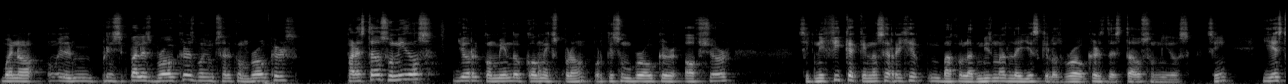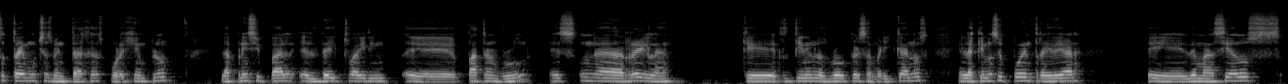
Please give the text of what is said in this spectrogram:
Bueno, el principal es brokers, voy a empezar con brokers. Para Estados Unidos yo recomiendo Comex Pro porque es un broker offshore. Significa que no se rige bajo las mismas leyes que los brokers de Estados Unidos, ¿sí? Y esto trae muchas ventajas, por ejemplo, la principal, el Day Trading eh, Pattern Rule, es una regla que tienen los brokers americanos, en la que no se pueden tradear eh, demasiados...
